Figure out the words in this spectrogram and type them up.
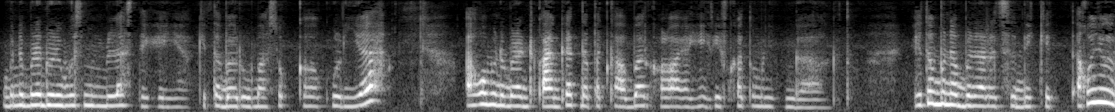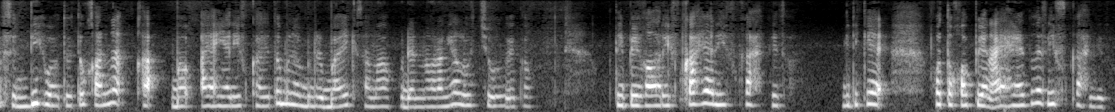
bener-bener 2019 deh kayaknya kita baru masuk ke kuliah aku bener-bener kaget dapat kabar kalau ayahnya Rifka tuh meninggal gitu. Itu bener-bener sedikit aku juga sedih waktu itu karena kak ayahnya Rifka itu bener-bener baik sama aku dan orangnya lucu gitu. Tipikal Rifkah ya Rifkah gitu. Jadi kayak fotokopian ayahnya itu Rifkah gitu.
